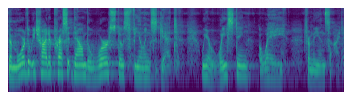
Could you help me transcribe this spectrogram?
the more that we try to press it down, the worse those feelings get. We are wasting away from the inside.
